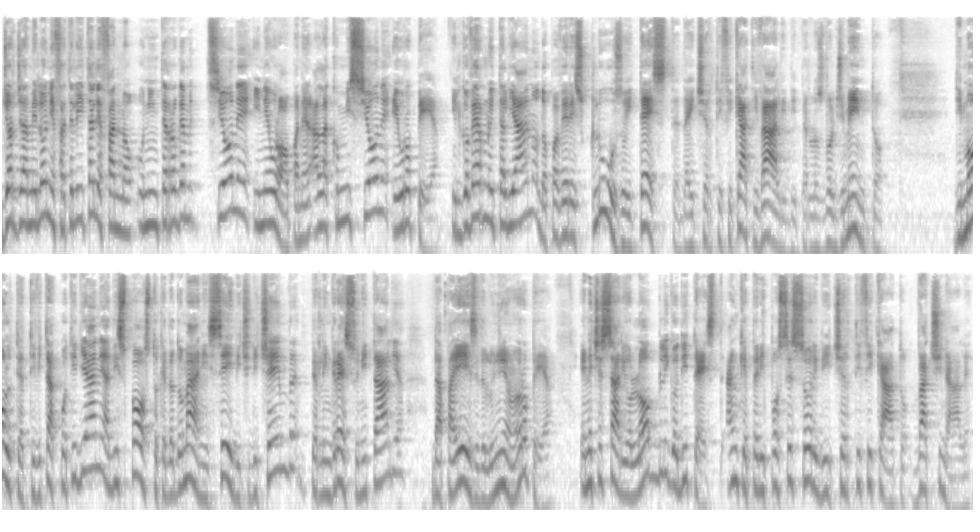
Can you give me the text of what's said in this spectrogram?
Giorgia Meloni e Fratelli d'Italia fanno un'interrogazione in Europa, alla Commissione europea. Il governo italiano, dopo aver escluso i test dai certificati validi per lo svolgimento di molte attività quotidiane, ha disposto che da domani 16 dicembre, per l'ingresso in Italia da paesi dell'Unione Europea, è necessario l'obbligo di test anche per i possessori di certificato vaccinale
